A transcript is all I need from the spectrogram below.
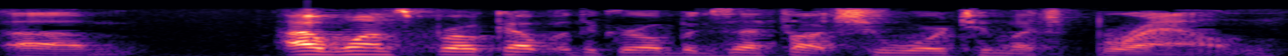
um, I once broke up with a girl because I thought she wore too much brown.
